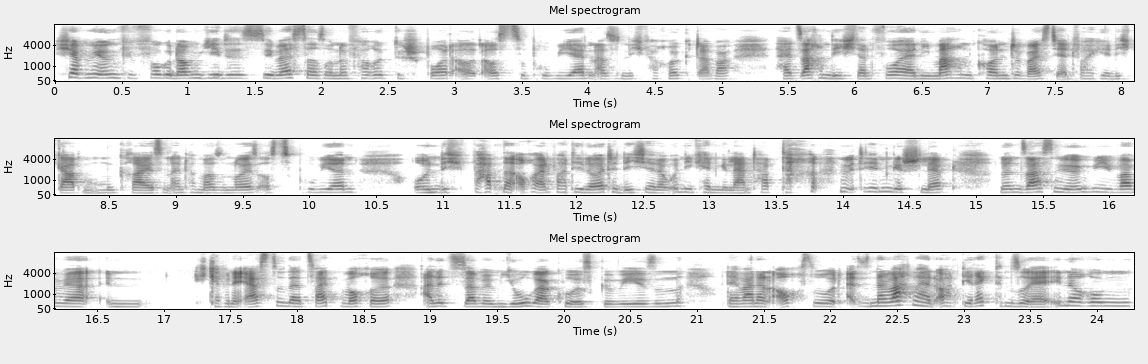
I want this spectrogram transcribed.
ich habe mir irgendwie vorgenommen, jedes Semester so eine verrückte Sportart auszuprobieren. Also nicht verrückt, aber halt Sachen, die ich dann vorher nie machen konnte, weil es die einfach hier nicht gab im Umkreis und einfach mal so Neues auszuprobieren. Und ich habe dann auch einfach die Leute, die ich in der Uni kennengelernt habe, da mit hingeschleppt. Und dann saßen wir irgendwie, waren wir in ich glaube, in der ersten oder zweiten Woche alle zusammen im Yogakurs gewesen. Und der war dann auch so, also dann macht man halt auch direkt in so Erinnerungen.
